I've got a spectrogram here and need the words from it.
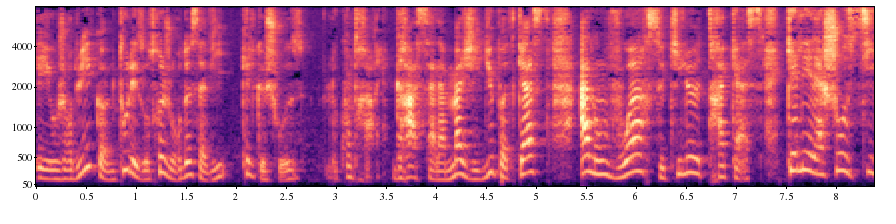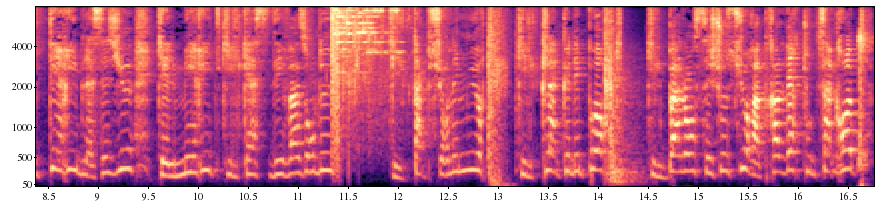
Et aujourd'hui, comme tous les autres jours de sa vie, quelque chose le contraire. Grâce à la magie du podcast, allons voir ce qui le tracasse. Quelle est la chose si terrible à ses yeux? Qu'elle mérite qu'il casse des vases en deux? Qu'il tape sur les murs, qu'il claque des portes, qu'il balance ses chaussures à travers toute sa grotte.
